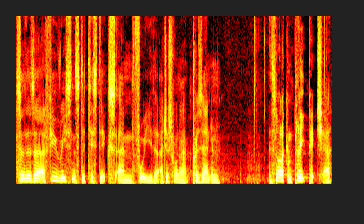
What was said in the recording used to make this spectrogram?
So there's a, a few recent statistics um, for you that I just want to present, and it's not a complete picture,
